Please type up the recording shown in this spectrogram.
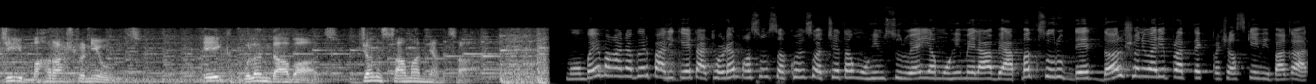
जी महाराष्ट्र न्यूज. एक बुलंद आवाज जनसामान्यांचा. मुंबई महानगरपालिकेत आठवड्यापासून सखोल स्वच्छता मोहीम सुरू आहे. या मोहिमेला व्यापक स्वरूप देत दर शनिवारी प्रत्येक प्रशासकीय विभागात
